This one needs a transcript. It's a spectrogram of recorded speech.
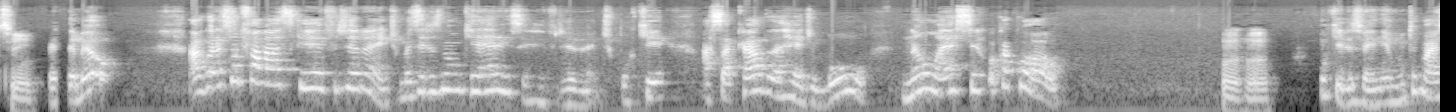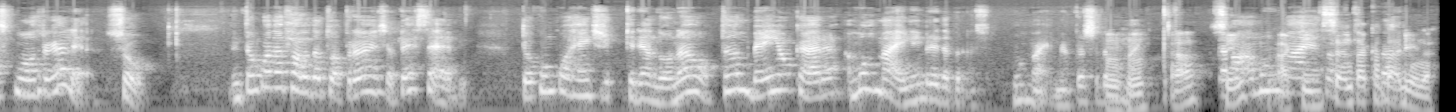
sim. Percebeu? Agora, se eu falasse que é refrigerante, mas eles não querem ser refrigerante, porque a sacada da Red Bull não é ser Coca-Cola. Uhum. Porque eles vendem muito mais com outra galera. Show. Então, quando eu falo da tua prancha, percebe. Teu concorrente, querendo ou não, também é o cara. A Mormai, lembrei da prancha. Mormai, minha prancha da uhum. Mormai. Ah, então, sim. Mormai, aqui de Santa Catarina.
